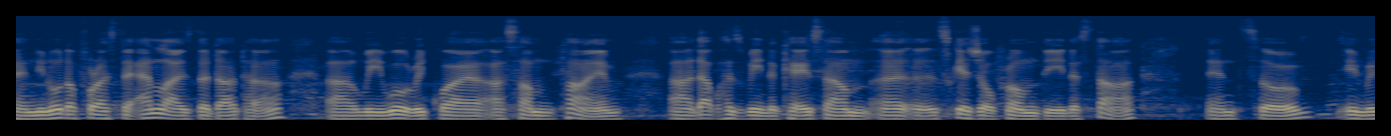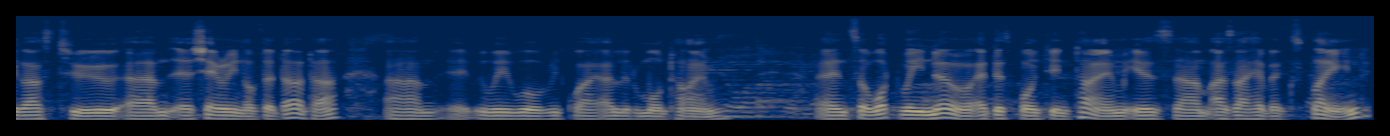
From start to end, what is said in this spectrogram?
And in order for us to analyze the data, uh, we will require uh, some time. Uh, that has been the case um, scheduled from the, the start. And so, in regards to um, uh, sharing of the data, um, uh, we will require a little more time. And so, what we know at this point in time is, um, as I have explained,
